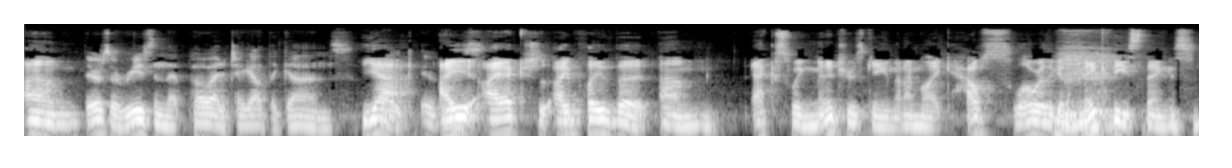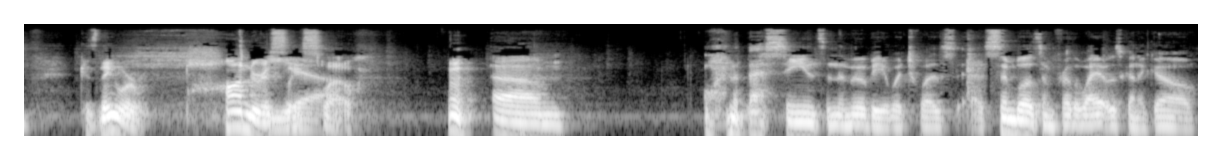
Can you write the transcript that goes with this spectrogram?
um, There's a reason that Poe had to take out the guns. yeah, Like, it I I actually I played the um, X-wing miniatures game, and I'm like, how slow are they going to make these things? Because they were ponderously Yeah. slow. um, one of the best scenes in the movie, which was a symbolism for the way it was going to go.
